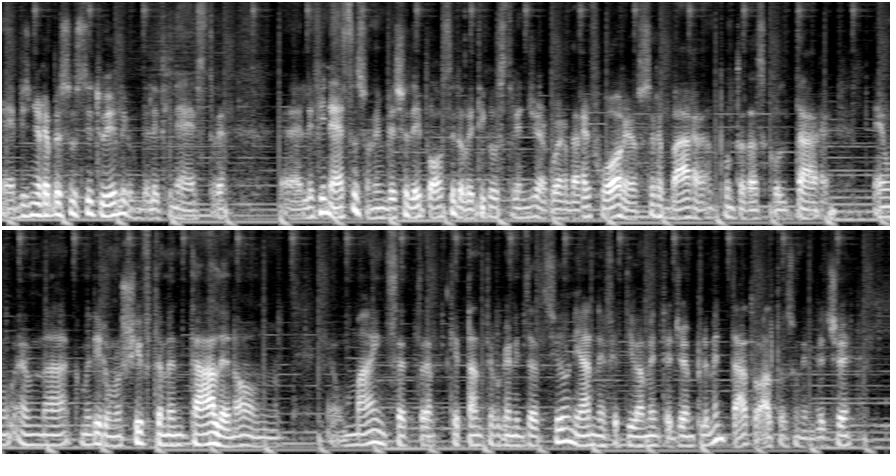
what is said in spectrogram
Eh, bisognerebbe sostituirli con delle finestre. Eh, le finestre sono invece dei posti dove ti costringi a guardare fuori, a osservare, appunto ad ascoltare. È, un, è una, dire, uno shift mentale, no? un, un mindset che tante organizzazioni hanno effettivamente già implementato, altre sono invece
